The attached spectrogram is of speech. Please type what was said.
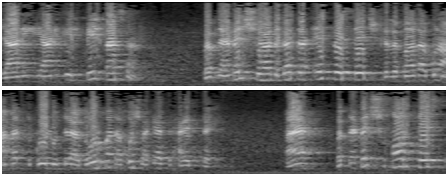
يعني يعني ال male مثلا. ما بنعملش يا دكاتره FSH لما أنا أكون عملت كله طلع normal أخش بعد كده في الحاجات الثانية معايا؟ ما بنعملش MAR test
